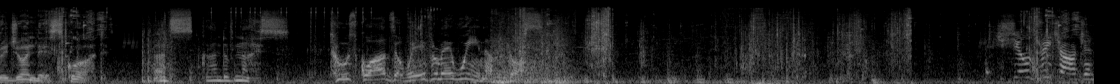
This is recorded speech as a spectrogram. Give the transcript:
Rejoined their squad. That's kind of nice. Two squads away from a win, amigos. Shields recharging.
